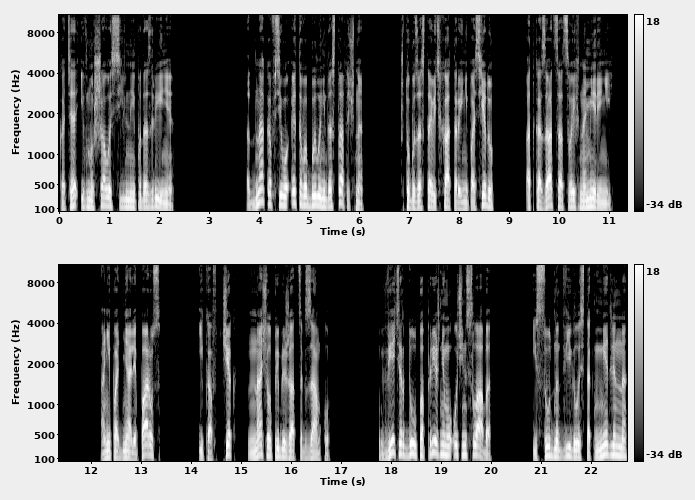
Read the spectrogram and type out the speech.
хотя и внушала сильные подозрения. Однако всего этого было недостаточно, чтобы заставить Хаттера и Непоседу отказаться от своих намерений. Они подняли парус, и ковчег начал приближаться к замку. Ветер дул по-прежнему очень слабо, и судно двигалось так медленно,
